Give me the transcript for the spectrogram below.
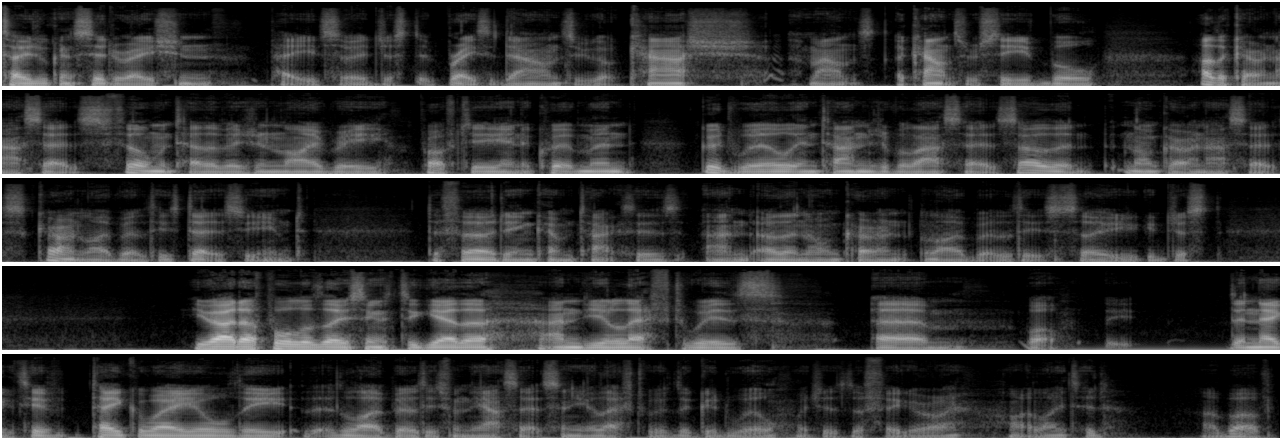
total consideration paid. So it just it breaks it down. So we've got cash amounts, accounts receivable, other current assets, film and television library, property and equipment, goodwill, intangible assets, other non-current assets, current liabilities, debt assumed, deferred income taxes, and other non-current liabilities. So you could just you add up all of those things together, and you're left with um, well the, the negative. Take away all the, the liabilities from the assets, and you're left with the goodwill, which is the figure I highlighted above.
